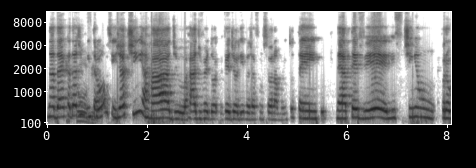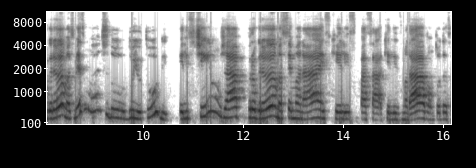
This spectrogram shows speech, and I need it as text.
Na década de. Então, assim, já tinha rádio, a Rádio Verde Oliva já funciona há muito tempo, né? A TV, eles tinham programas, mesmo antes do, do YouTube, eles tinham já programas semanais que eles passavam, que eles mandavam todas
